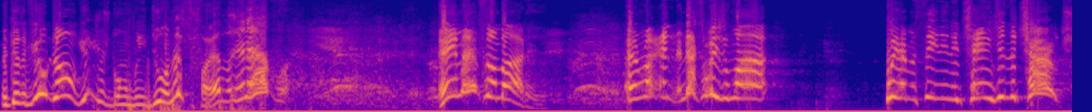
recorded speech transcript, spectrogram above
Because if you don't, you're just going to be doing this forever and ever. Yeah. Amen, somebody. And, and, and that's the reason why we haven't seen any change in the church.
